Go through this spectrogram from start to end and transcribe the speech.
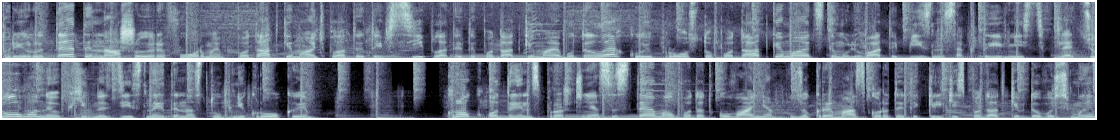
Пріоритети нашої реформи. Податки мають платити всі. Платити податки має бути легко і просто. Податки мають стимулювати бізнес-активність. Для цього необхідно здійснити наступні кроки. Крок 1 – спрощення системи оподаткування. Зокрема, скоротити кількість податків до восьми,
